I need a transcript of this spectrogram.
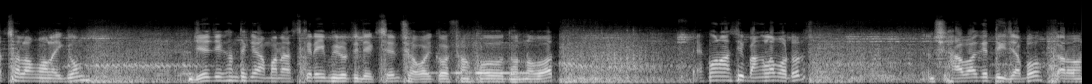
আসসালামু আলাইকুম। যে যেখান থেকে আমার আজকের এই ভিডিওটি দেখছেন, সবাইকে অসংখ্য ধন্যবাদ। এখন আছি বাংলা মোটর। শাহবাগের দিক যাব, কারণ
